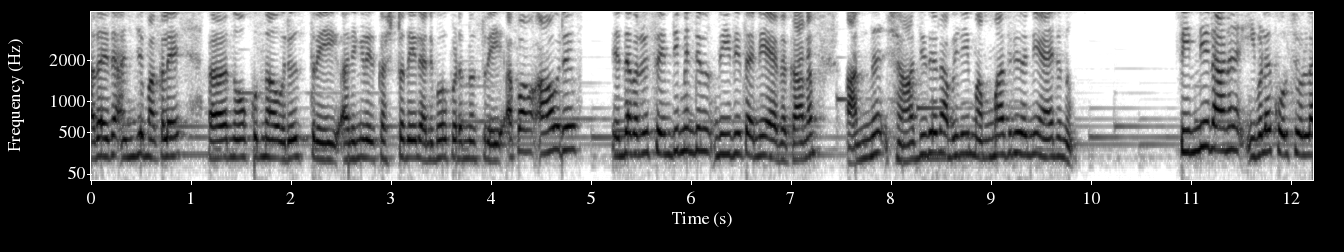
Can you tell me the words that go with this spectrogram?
അതായത് അഞ്ച് മക്കളെ നോക്കുന്ന ഒരു സ്ത്രീ അല്ലെങ്കിൽ കഷ്ടതയിൽ അനുഭവപ്പെടുന്ന സ്ത്രീ. അപ്പം ആ ഒരു എന്താ പറയുക സെന്റിമെന്റൽ രീതി തന്നെയായിരുന്നു. കാരണം അന്ന് ഷാജിദയുടെ അഭിനയം അമ്മാതിരി തന്നെയായിരുന്നു. പിന്നീടാണ് ഇവളെ കുറിച്ചുള്ള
